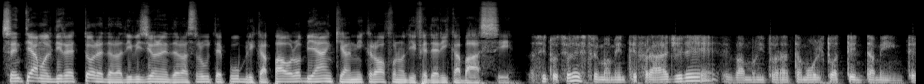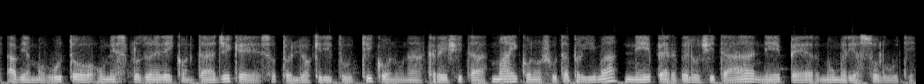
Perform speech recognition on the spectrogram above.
Sentiamo il direttore della divisione della salute pubblica Paolo Bianchi al microfono di Federica Bassi. La situazione è estremamente fragile e va monitorata molto attentamente. Abbiamo avuto un'esplosione dei contagi che è sotto gli occhi di tutti con una crescita mai conosciuta prima né per velocità né per numeri assoluti.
